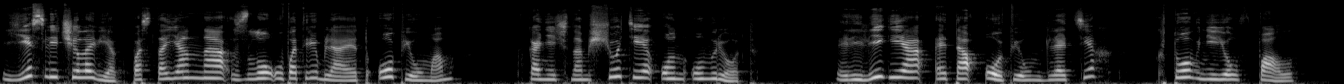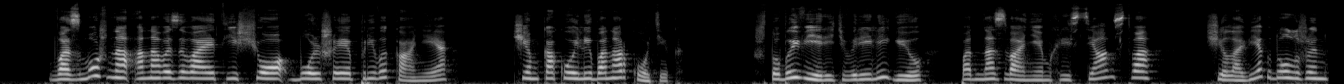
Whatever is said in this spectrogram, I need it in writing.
Если человек постоянно злоупотребляет опиумом, в конечном счете он умрет. Религия – это опиум для тех, кто в нее впал. Возможно, она вызывает еще большее привыкание, чем какой-либо наркотик. Чтобы верить в религию – под названием христианство человек должен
